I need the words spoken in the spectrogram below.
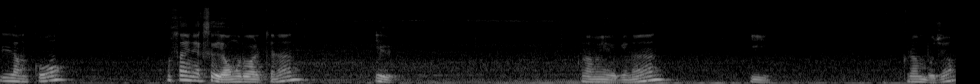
1 남고 코사인 x가 0으로 갈 때는 1 그러면 여기는 2 그럼 뭐죠?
